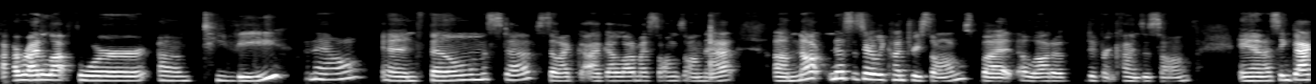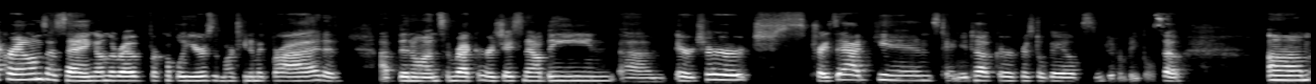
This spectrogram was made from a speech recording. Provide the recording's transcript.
I write a lot for um, TV now and film stuff. So I, I, got a lot of my songs on that. Um, not necessarily country songs, but a lot of different kinds of songs. And I sing backgrounds. I sang on the road for a couple years with Martina McBride, and I've been on some records: Jason Aldean, um, Eric Church, Trace Adkins, Tanya Tucker, Crystal Gayle, some different people. So um,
